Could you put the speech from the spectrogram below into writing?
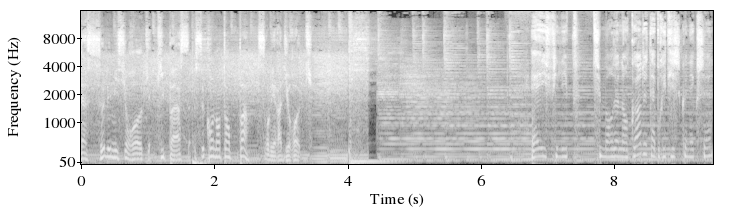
La seule émission rock qui passe ce qu'on n'entend pas sur les radios rock. Hey Philippe, tu m'ordonnes encore de ta British Connection?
